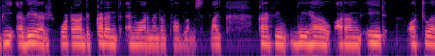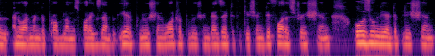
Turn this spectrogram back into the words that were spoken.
be aware what are the current environmental problems like currently we have around 8 or 12 environmental problems for example air pollution water pollution desertification deforestation ozone layer depletion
